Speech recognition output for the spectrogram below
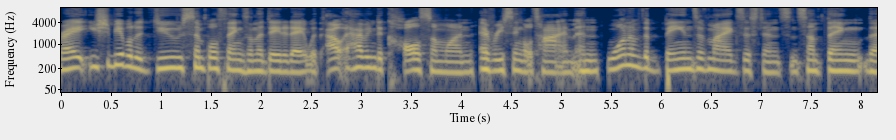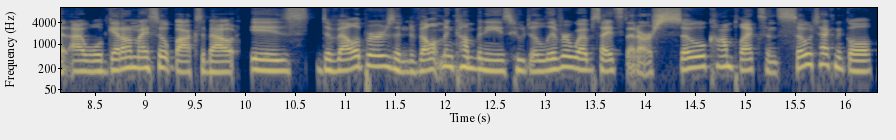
right? You should be able to do simple things on the day to day without having to call someone every single time. And one of the banes of my existence and something that I will get on my soapbox about is developers and development companies who deliver websites that are so complex and so technical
